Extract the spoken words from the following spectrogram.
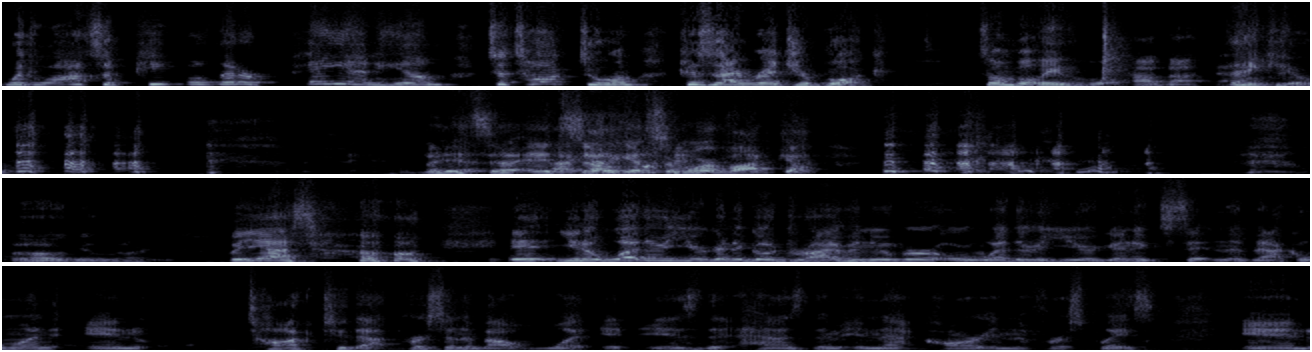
with lots of people that are paying him to talk to him because I read your book. It's unbelievable. How about that? Thank you. but it's uh, it's I so gotta get fun. some more vodka. Oh, good lord. But yeah, so it, you know whether you're to go drive an Uber or whether you're to sit in the back of one and talk to that person about what it is that has them in that car in the first place and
